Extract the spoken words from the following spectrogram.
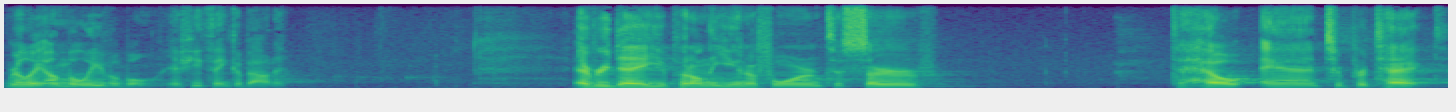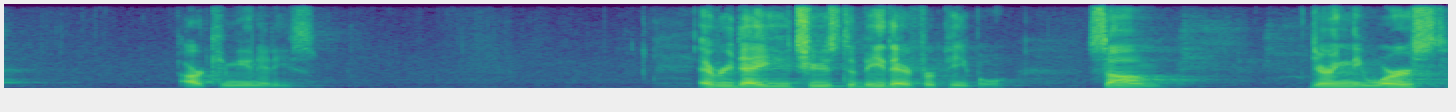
really unbelievable if you think about it. Every day you put on the uniform to serve, to help, and to protect our communities. Every day you choose to be there for people, some during the worst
